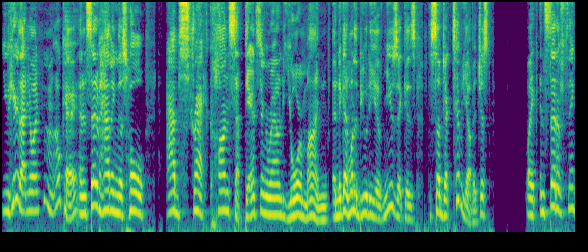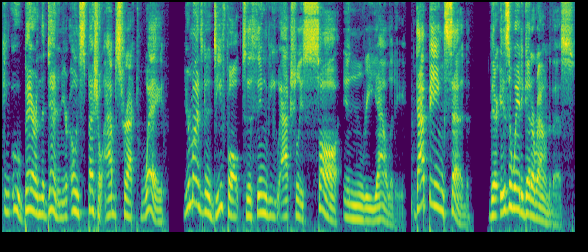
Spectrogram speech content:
You hear that and you're like, "Hmm, okay." And instead of having this whole abstract concept dancing around your mind, and again, one of the beauty of music is the subjectivity of it. Just like instead of thinking, "Ooh, bear in the den" in your own special abstract way, your mind's going to default to the thing that you actually saw in reality. That being said, there is a way to get around this.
